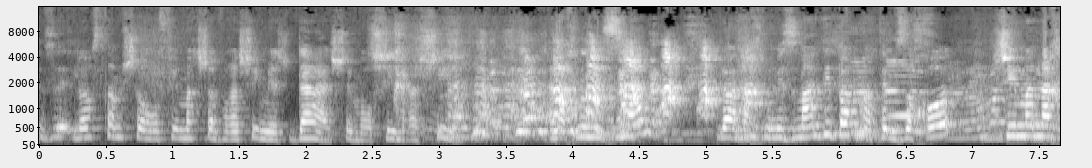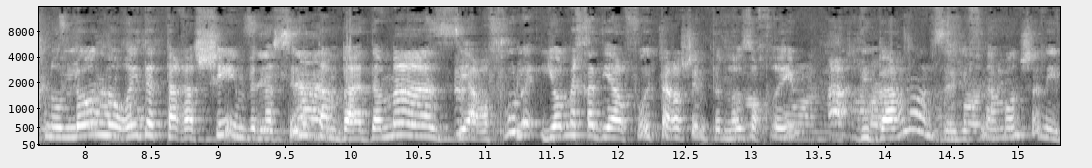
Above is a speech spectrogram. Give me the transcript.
זה לא סתם שעורפים עכשיו ראשים, יש דאעש שהם עורפים ראשים. אנחנו מזמן, לא, אנחנו מזמן דיברנו, אתם זוכרות? שאם אנחנו לא נוריד את הראשים ונשים אותם באדמה, אז יערפו, יום אחד יערפו את הראשים, אתם לא זוכרים? דיברנו על זה לפני המון שנים.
